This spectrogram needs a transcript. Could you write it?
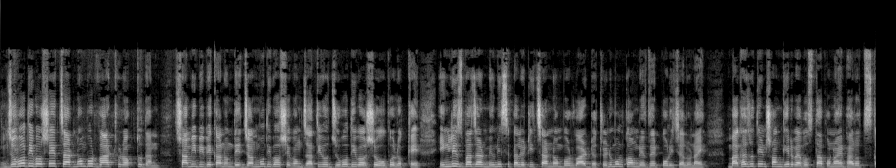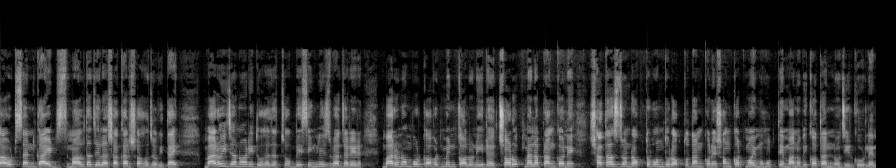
যুব দিবসে চার নম্বর ওয়ার্ড রক্তদান। স্বামী বিবেকানন্দের জন্মদিবস এবং জাতীয় যুব দিবস উপলক্ষে ইংলিশ বাজার মিউনিসিপ্যালিটি চার নম্বর ওয়ার্ড তৃণমূল কংগ্রেসের পরিচালনায়। বাঘাযতীন সংঘের ব্যবস্থাপনায় Bharat Scouts and Guides Malda জেলা শাখার সহযোগিতায় বারোই জানুয়ারি দু হাজার চব্বিশ ইংলিশ বাজারের বারো নম্বর গভর্নমেন্ট কলোনির চড়ক মেলা প্রাঙ্গণে সাতাশ জন রক্তবন্ধু রক্তদান করে সংকটময় মুহূর্তে মানবিকতার নজির গড়লেন।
